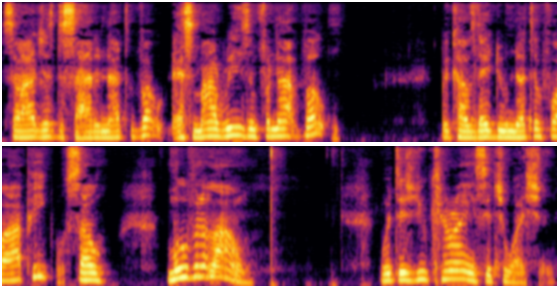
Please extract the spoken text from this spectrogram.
So I just decided not to vote. That's my reason for not voting because they do nothing for our people. So moving along with this Ukraine situation,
